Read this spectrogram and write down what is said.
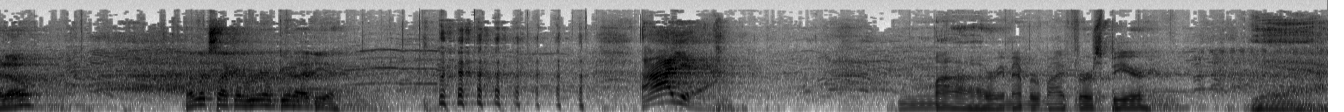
Hello? That looks like a real good idea. ah, yeah. Mm, I remember my first beer. Yeah.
